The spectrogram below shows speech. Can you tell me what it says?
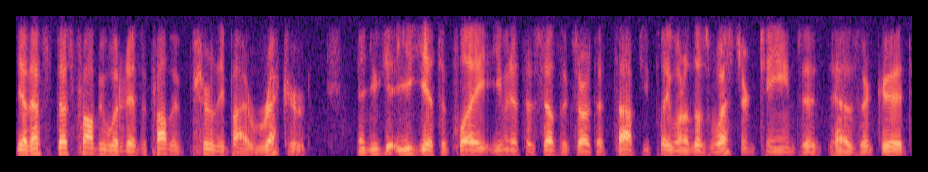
yeah, that's that's probably what it is. It's probably purely by record and you get you get to play even if the Celtics are at the top. You play one of those Western teams that has a good,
